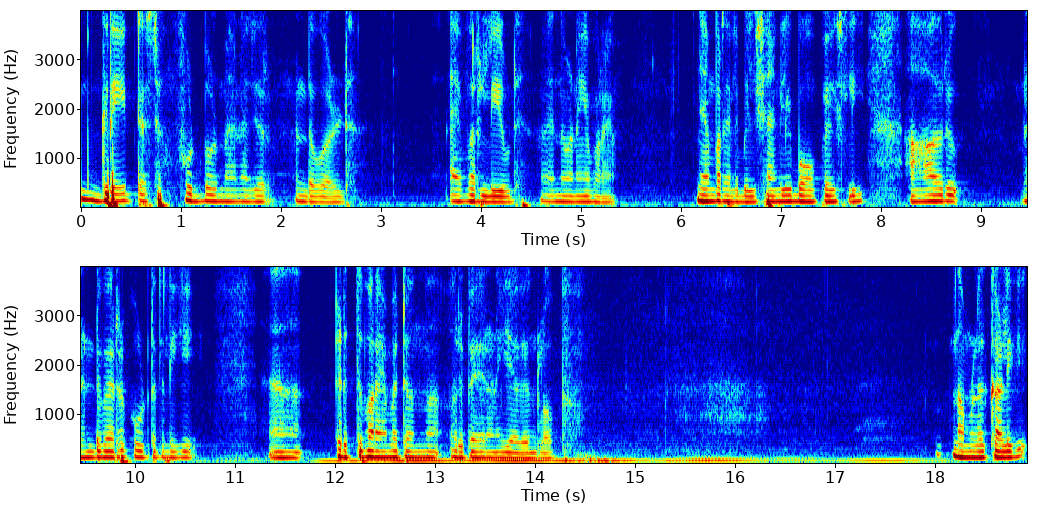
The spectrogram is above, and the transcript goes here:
greatest football manager in the world ever lived എന്ന് വേണമെങ്കിൽ പറയാം. ഞാൻ പറഞ്ഞില്ല ബിൽ ഷാങ്ലി ആ ഒരു രണ്ടുപേരുടെ കൂട്ടത്തിലേക്ക് എടുത്തു പറയാൻ പറ്റുന്ന ഒരു പേരാണ് യോഗൻ ക്ലോപ്പ്. നമ്മൾ കളി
